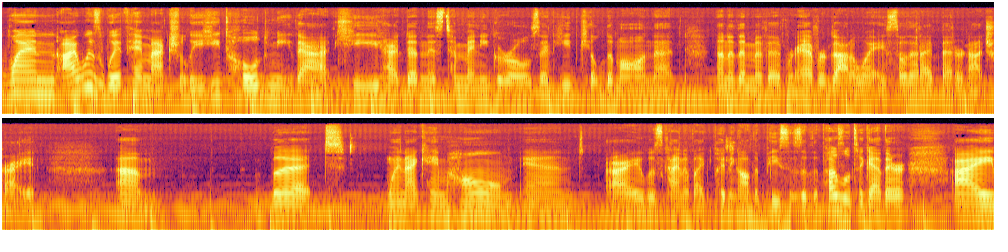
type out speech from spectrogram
When I was with him, actually, he told me that he had done this to many girls and he'd killed them all and that none of them have ever, ever got away, so that I better not try it. Um, but when I came home and I was kind of like putting all the pieces of the puzzle together, I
